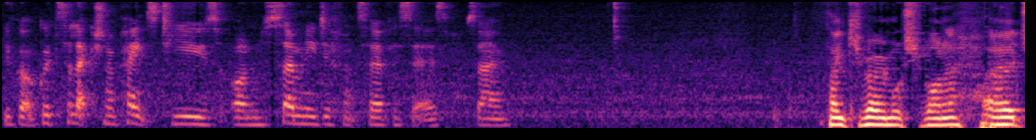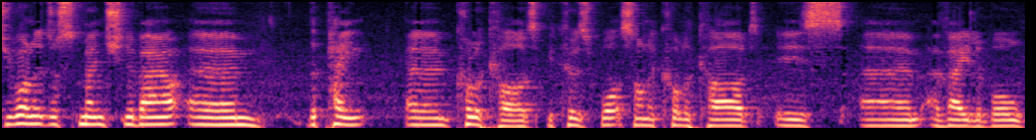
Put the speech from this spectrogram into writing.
you've got a good selection of paints to use on so many different surfaces so Thank you very much, Iwona. Uh, do you want to just mention about um, the paint um, colour cards? Because what's on a colour card is um, available.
